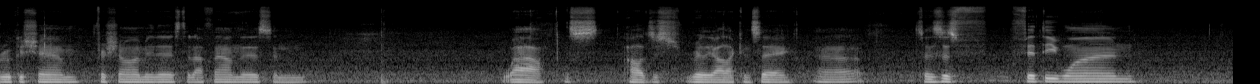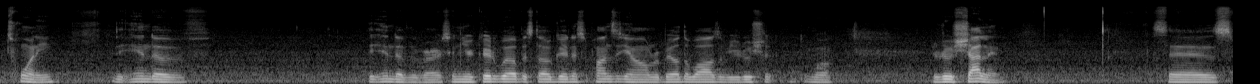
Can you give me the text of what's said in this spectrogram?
Baruch for showing me this, that I found this, and wow, this all just really all I can say. Uh, so this is 5120, the end of the end of the verse. In your goodwill bestow goodness upon Zion, rebuild the walls of Yerushalayim. Well, Yerushalayim. Says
